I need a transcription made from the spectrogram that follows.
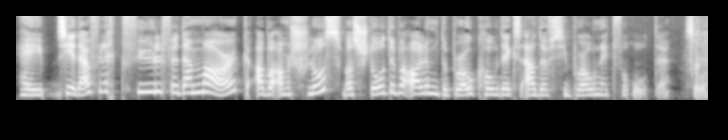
hey, sie hat auch vielleicht Gefühl für den Mark, aber am Schluss, was steht über allem? Der Bro-Codex, er darf sie Bro nicht verraten. So.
